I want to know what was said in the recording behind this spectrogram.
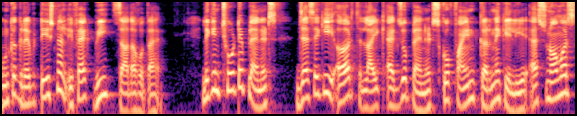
उनका ग्रेविटेशनल इफ़ेक्ट भी ज़्यादा होता है। लेकिन छोटे प्लैनेट्स जैसे कि अर्थ लाइक एक्जो को फाइंड करने के लिए एस्ट्रोनॉमर्स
